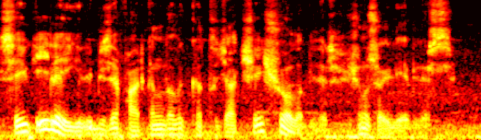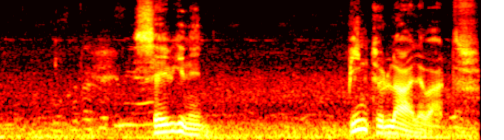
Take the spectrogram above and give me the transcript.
Sevgiyle ilgili bize farkındalık katacak şey şu olabilir. Şunu söyleyebiliriz. Sevginin bin türlü hali vardır.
